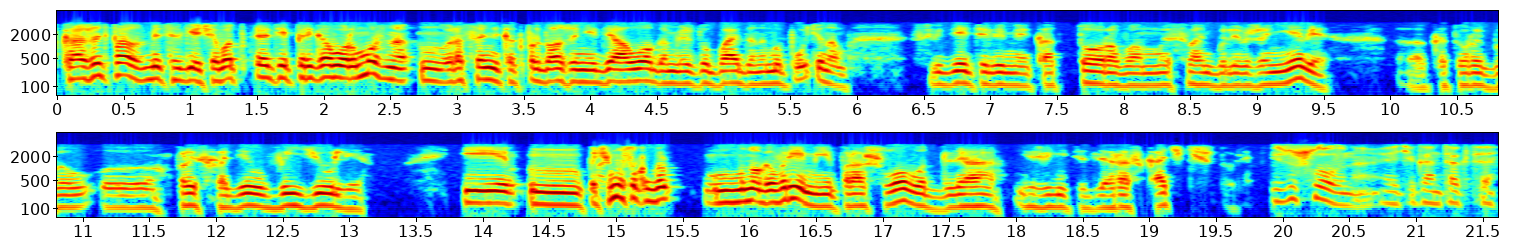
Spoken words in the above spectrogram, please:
Скажите, пожалуйста, Дмитрий Сергеевич, а вот эти переговоры можно расценить как продолжение диалога между Байденом и Путиным, свидетелями которого мы с вами были в Женеве, э, который был, э, происходил в июле. И почему столько много времени прошло вот для, извините, для раскачки, что ли? Безусловно, эти контакты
